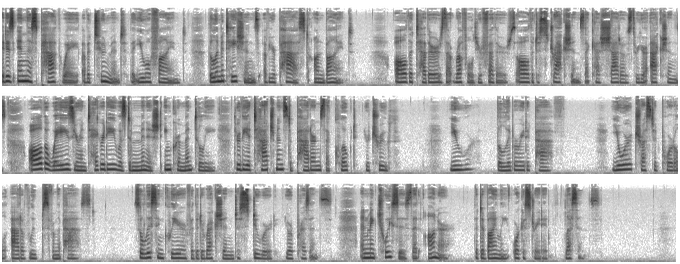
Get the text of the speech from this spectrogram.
it is in this pathway of attunement that you will find the limitations of your past unbind. All the tethers that ruffled your feathers, all the distractions that cast shadows through your actions, all the ways your integrity was diminished incrementally through the attachments to patterns that cloaked your truth. You're the liberated path, your trusted portal out of loops from the past. So listen clear for the direction to steward your presence and make choices that honor the divinely orchestrated lessons.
